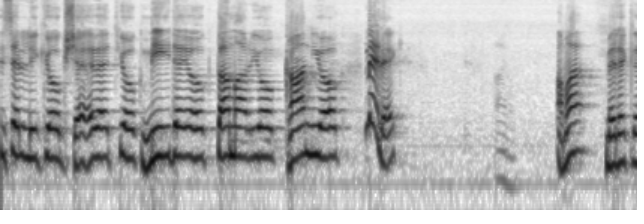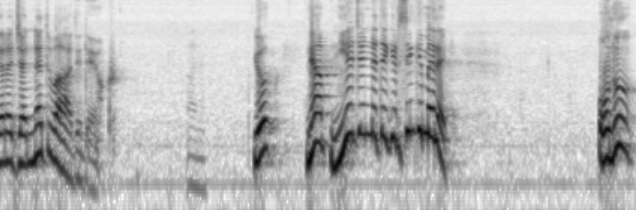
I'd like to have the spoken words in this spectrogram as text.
Cinsellik yok, şehvet yok, mide yok, damar yok, kan yok. Melek. Ama meleklere cennet vaadi de yok. Yok. Ne yap? Niye cennete girsin ki melek? Onu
